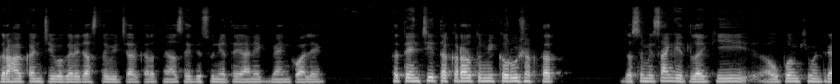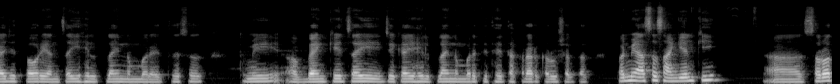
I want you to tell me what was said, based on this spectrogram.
ग्राहकांची वगैरे जास्त विचार करत नाही असंही दिसून येते अनेक बँकवाले तर त्यांची तक्रार तुम्ही करू शकतात. जसं मी सांगितलं की उपमुख्यमंत्री अजित पवार यांचाही हेल्पलाईन नंबर आहे. तसं तुम्ही बँकेचाही जे काही हेल्पलाईन नंबर आहे तिथे तक्रार करू शकतात. पण मी असं सांगेल की सर्वात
